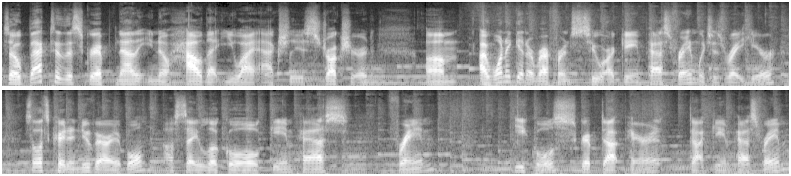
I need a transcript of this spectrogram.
So back to the script, now that you know how that UI actually is structured, um, I want to get a reference to our Game Pass frame, which is right here. So let's create a new variable. I'll say local Game Pass frame equals script.parent.gamepassFrame.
